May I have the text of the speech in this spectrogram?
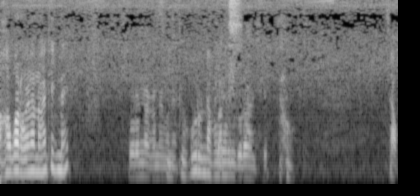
অহাবাৰ হয় নে নহয় ঠিক নাই কাৰণে ভাইৰাছ চাওক।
